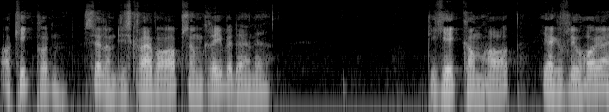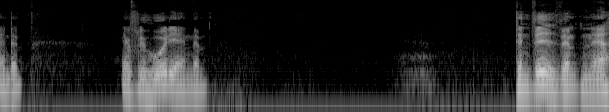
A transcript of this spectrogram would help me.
og kigge på dem, selvom de skræber op som gribe dernede. De kan ikke komme herop. Jeg kan flyve højere end dem. Jeg kan flyve hurtigere end dem. Den ved, hvem den er.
